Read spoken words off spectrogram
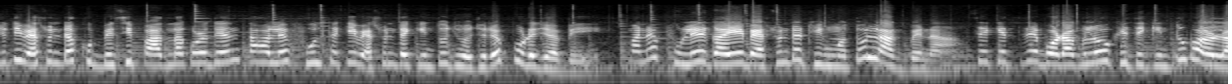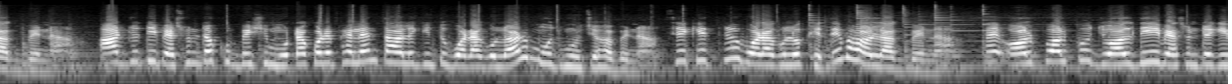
যদি বেসনটা খুব বেশি পাতলা করে দেন, তাহলে ফুল থেকে বেসনটা কিন্তু ঝরঝরে পড়ে যাবে। মানে ফুলের গায়ে বেসনটা ঠিক মতো লাগবে না। সেক্ষেত্রে বড়াগুলোও খেতে কিন্তু ভালো লাগবে না। আর যদি বেসনটা খুব বেশি মোটা করে ফেলেন, তাহলে কিন্তু বড়াগুলো আর মুচমুচে হবে না। সেক্ষেত্রেও বড়াগুলো খেতে ভালো লাগবে না। তাই অল্প অল্প জল দিয়ে বেসনটাকে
